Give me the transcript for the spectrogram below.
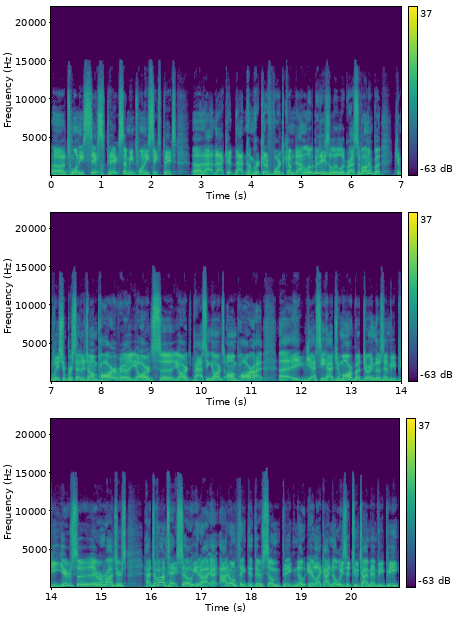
Uh, 26 yeah. picks. I mean, 26 picks. Uh, that that could that number could afford to come down a little bit. He's a little aggressive on it, but completion percentage on par. Uh, yards, uh, yards, passing yards on par. I, uh, yes, he had Ja'Marr, but during those MVP years, Aaron Rodgers had Davante. So, you know, I, I don't think that there's some big note here. Like, I know he's a two time MVP,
